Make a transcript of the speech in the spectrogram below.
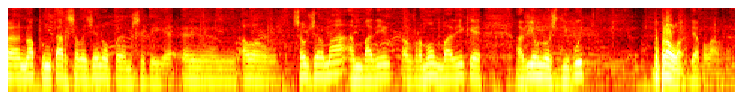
a no apuntar-se la gent no ho podem saber. Eh, el seu germà em va dir, el Ramon va dir que havia uns 18 De paraula. de paraula.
